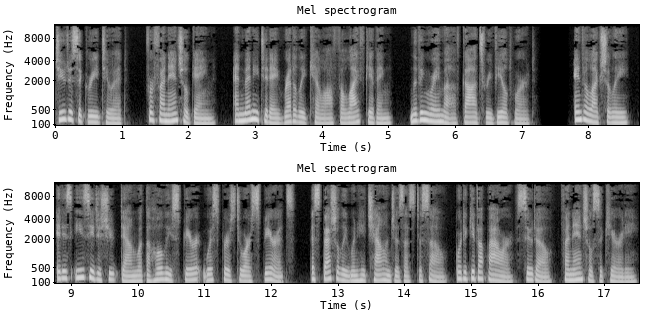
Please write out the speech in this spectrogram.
Judas agreed to it, for financial gain, and many today readily kill off the life giving, living rhema of God's revealed Word. Intellectually, it is easy to shoot down what the Holy Spirit whispers to our spirits, especially when He challenges us to sow, or to give up our pseudo financial security.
